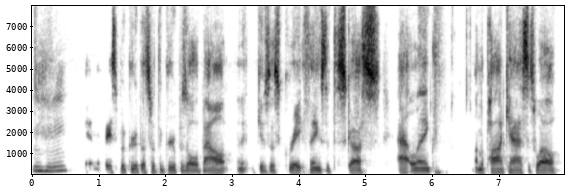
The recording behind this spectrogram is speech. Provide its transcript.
mm-hmm. in the Facebook group. That's what the group is all about. And it gives us great things to discuss at length on the podcast as well.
